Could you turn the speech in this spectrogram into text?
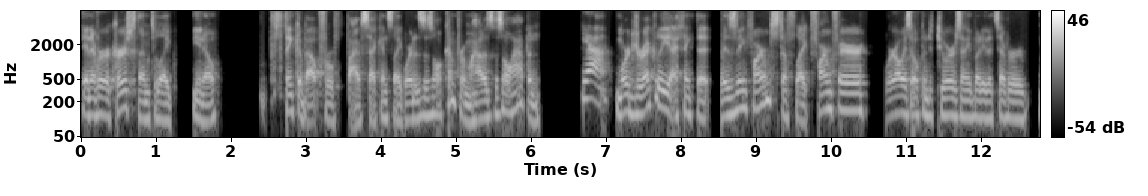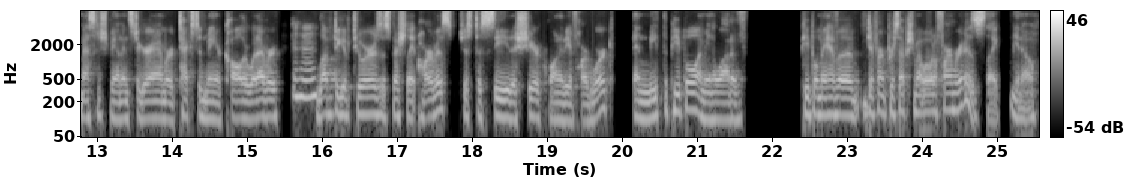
it never occurs to them to like, you know, think about for five seconds, like where does this all come from? How does this all happen? Yeah. More directly, I think that visiting farms, stuff like farm fair, we're always open to tours. Anybody that's ever messaged me on Instagram or texted me or call or whatever, mm-hmm. love to give tours, especially at harvest, just to see the sheer quantity of hard work and meet the people. I mean, a lot of people may have a different perception about what a farmer is. Like, you know,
